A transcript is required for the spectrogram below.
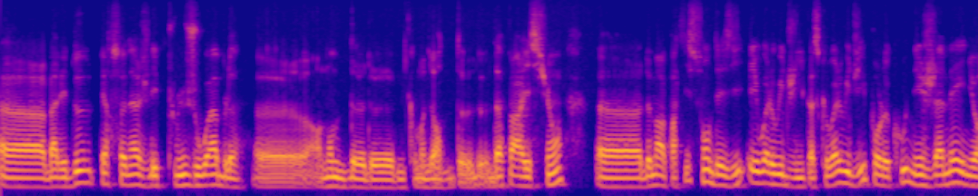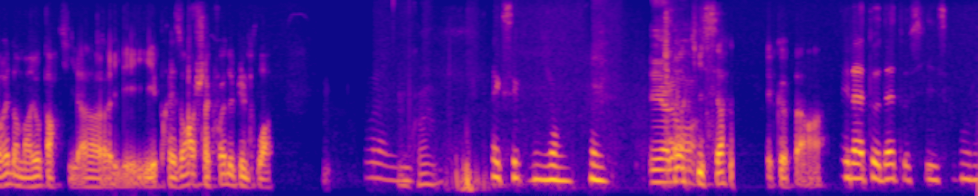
euh, bah, les deux personnages les plus jouables euh, en nombre de, de- comment dire, de- de- d'apparitions euh, de Mario Party sont Daisy et Waluigi. Parce que Waluigi, pour le coup, n'est jamais ignoré dans Mario Party. Ah, il, est, il est présent à chaque fois depuis le 3. Voilà, avec ses conditions. Et alors, qui sert quelque part. hein. Et la Toadette aussi. c'est bon, là.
